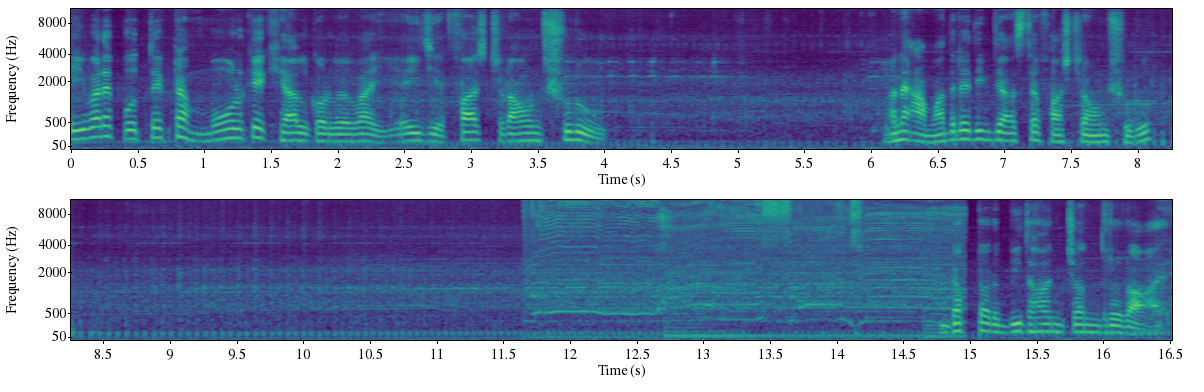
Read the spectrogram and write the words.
এইবারে প্রত্যেকটা মোড়কে খেয়াল করবে ভাই, এই যে ফার্স্ট রাউন্ড শুরু। মানে আমাদের এদিক দিয়ে আসতে ফার্স্ট রাউন্ড শুরু। ডক্টর বিধান চন্দ্র রায়।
